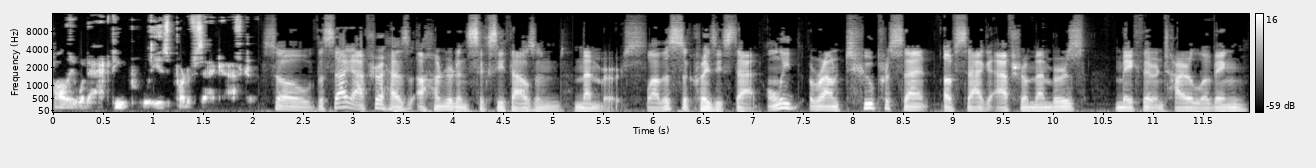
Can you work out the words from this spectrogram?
Hollywood acting pool is part of SAG-AFTRA? So the SAG-AFTRA has 160,000 members. Wow, this is a crazy stat. Only around 2% of SAG-AFTRA members make their entire living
